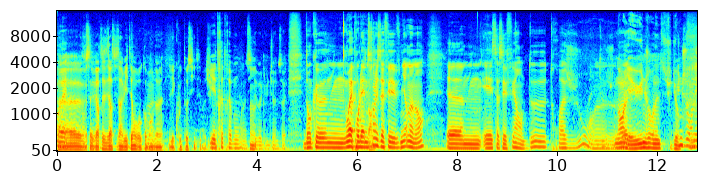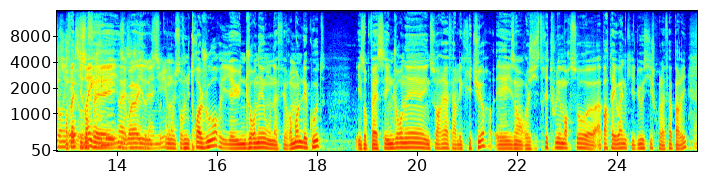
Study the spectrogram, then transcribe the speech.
Ouais. Euh, c'est vers des artistes invités, on recommande euh, l'écoute aussi. Il est très très bon, euh, CW Jones. ouais. Donc, ouais, pour l'émission, on les a fait venir, non, non. Euh, et ça s'est fait en 2-3 jours. euh, Non, ouais. il y a eu une journée de studio. Une journée. En de fait, studio. ils ont écrit, fait, ils, sont venus trois jours. Il y a eu une journée où on a fait vraiment de l'écoute. Ils ont passé une journée, une soirée à faire de l'écriture et ils ont enregistré tous les morceaux, euh, à part Taïwan qui lui aussi, je crois, l'a fait à Paris. Ouais.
